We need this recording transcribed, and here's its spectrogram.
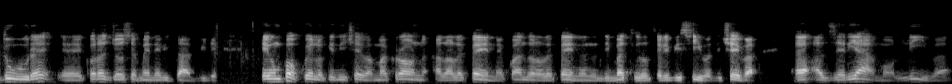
dure, eh, coraggiose ma inevitabili. È un po' quello che diceva Macron alla Le Pen, quando la Le Pen nel dibattito televisivo diceva eh, azzeriamo l'IVA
